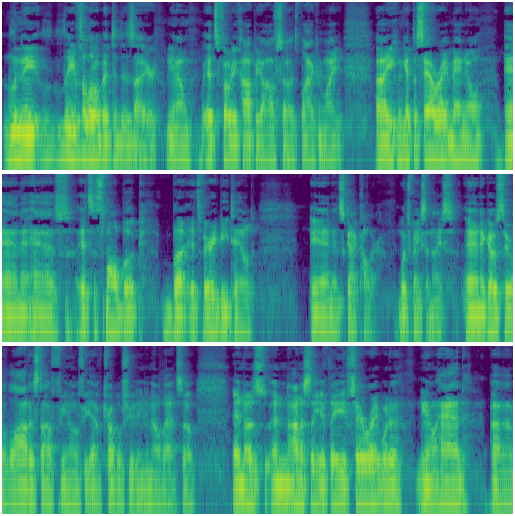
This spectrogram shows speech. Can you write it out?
leaves a little bit to desire. You know, it's photocopied off, so it's black and white. Uh, you can get the Sailrite manual and it has, it's a small book, but it's very detailed and it's got color, which makes it nice. And it goes through a lot of stuff, you know, if you have troubleshooting and all that. So, and those, and honestly, if they, if Sailrite would have, you know, had uh,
